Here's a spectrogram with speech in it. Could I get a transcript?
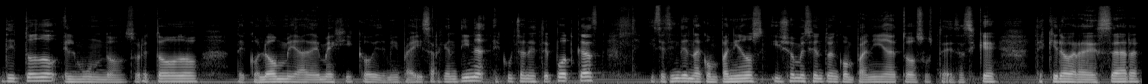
de todo el mundo, sobre todo de Colombia, de México y de mi país Argentina, escuchan este podcast y se sienten acompañados y yo me siento en compañía de todos ustedes. Así que les quiero agradecer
